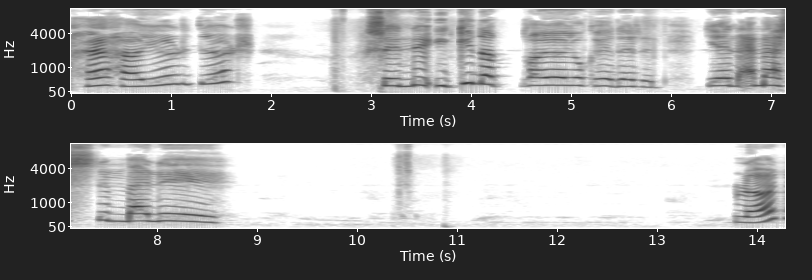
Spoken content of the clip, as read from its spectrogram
He hayırdır. Seni iki dakika dakikaya yok ederim. Yenemezsin beni. Lan.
